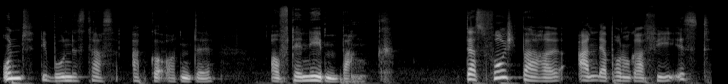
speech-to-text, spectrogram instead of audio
und die Bundestagsabgeordnete auf der Nebenbank. Das Furchtbare an der Pornografie ist,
